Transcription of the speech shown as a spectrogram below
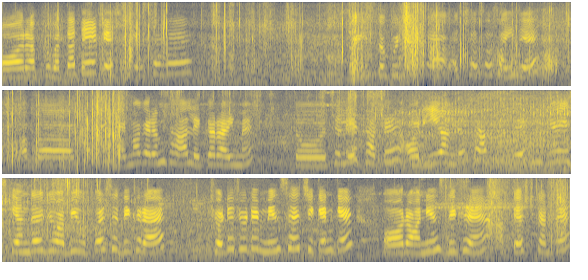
और आपको बताते हैं टेस्ट कैसा है। साइज़ तो कुछ ऐसा अच्छा सा साइज़ है। अब गर्मा गर्म था, लेकर आई मैं। तो चलिए खाते हैं और ये अंदर से आप देख लीजिए, इसके अंदर जो अभी ऊपर से दिख रहा है छोटे छोटे मिन्स है चिकन के और ऑनियंस दिख रहे हैं। आप टेस्ट करते हैं।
